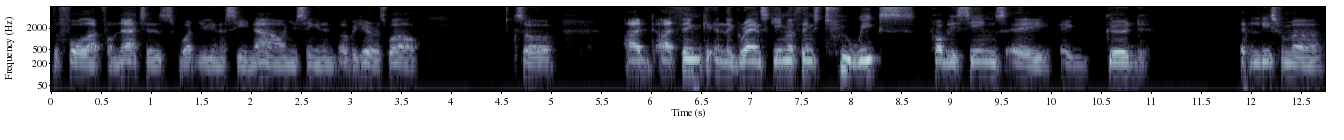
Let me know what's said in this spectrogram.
the fallout from that is what you're going to see now. And you're seeing it over here as well. So I, I think in the grand scheme of things, two weeks probably seems a, a good, at least from a,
